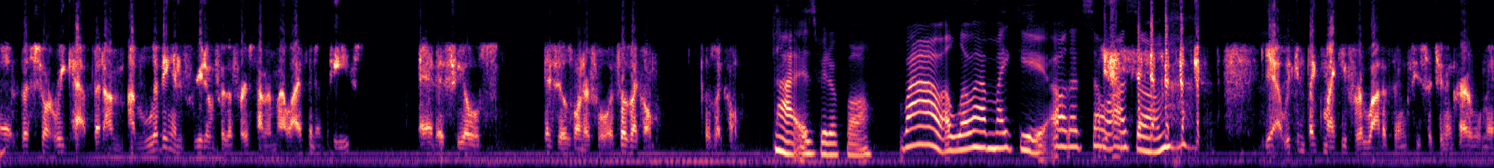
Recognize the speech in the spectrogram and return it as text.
like the, the short recap that I'm I'm living in freedom for the first time in my life and in peace, and it feels it feels wonderful. It feels like home. It feels like home. That is beautiful. Wow. Aloha, Mikey. Oh, that's so awesome. Yeah, we can thank Mikey for a lot of things. He's such an incredible man.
